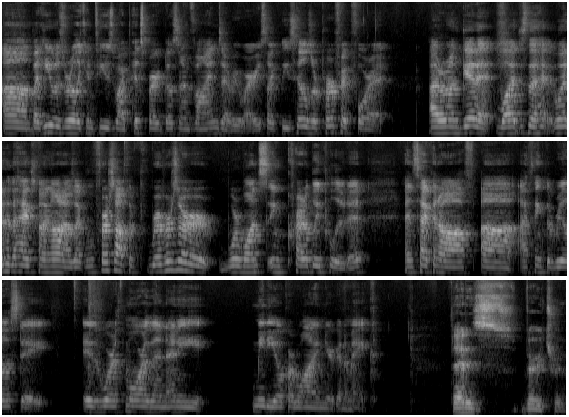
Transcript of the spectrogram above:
Um, but he was really confused why Pittsburgh doesn't have vines everywhere. He's like, these hills are perfect for it. I don't get it. What's the he- what the heck's going on? I was like, well, first off, the rivers are were once incredibly polluted, and second off, uh, I think the real estate is worth more than any mediocre wine you're gonna make. That is very true.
